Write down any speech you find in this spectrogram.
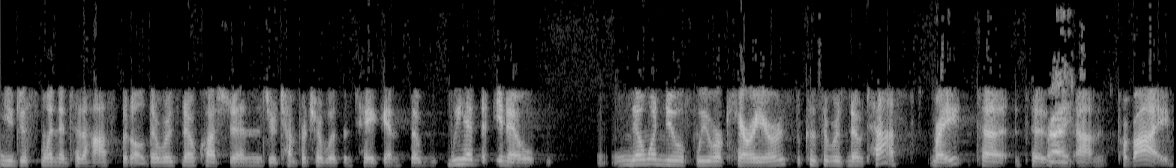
you just went into the hospital. There was no questions. Your temperature wasn't taken. So we had, you know, no one knew if we were carriers because there was no test, right, to, to, right. Um, provide.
